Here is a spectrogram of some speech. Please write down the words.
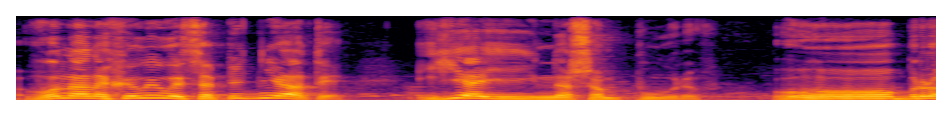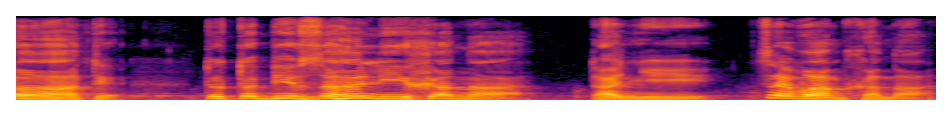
вона нахилилася підняти. Я її нашампурив. О, брате, то тобі взагалі хана. Та ні, це вам хана,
